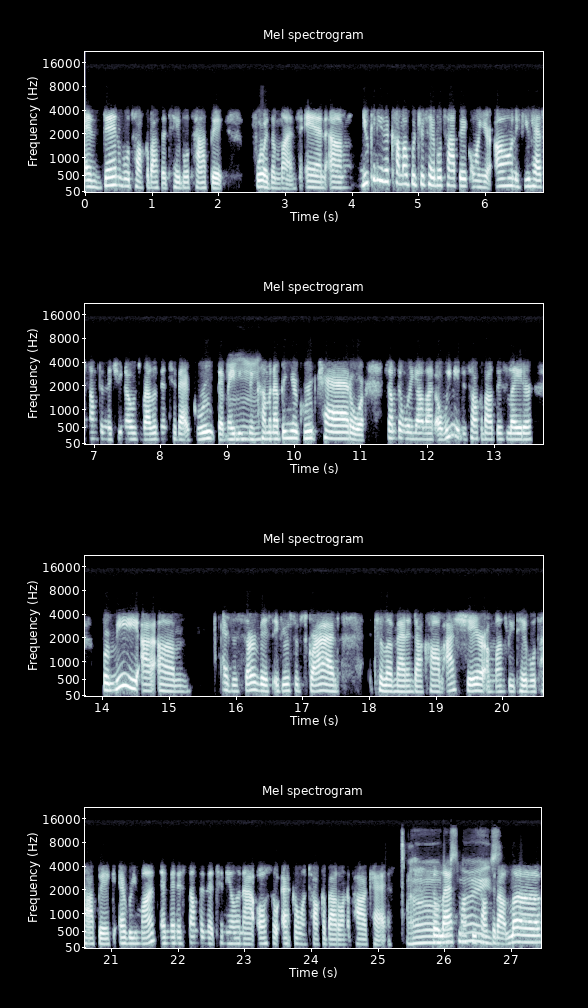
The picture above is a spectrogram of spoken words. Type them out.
and then we'll talk about the table topic for the month. And um, you can either come up with your table topic on your own if you have something that you know is relevant to that group that maybe has been Mhm. coming up in your group chat or something where y'all like, oh, we need to talk about this later. For me, I um as a service, if you're subscribed to lovemaaden.com, I share a monthly table topic every month, and then it's something that Tennille and I also echo and talk about on the podcast. Oh, so last month we talked about love.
